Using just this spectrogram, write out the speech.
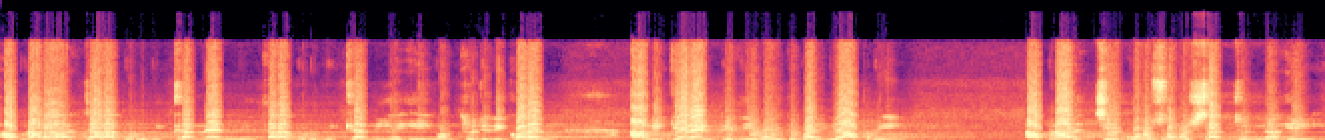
আপনারা যারা গুরু দীক্ষা নেননি, তারা গুরু দীক্ষা নিয়ে এই মন্ত্র যদি করেন, আমি গ্যারান্টি দিয়ে বলতে পারি যে আপনি আপনার যে কোনো সমস্যার জন্য এই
